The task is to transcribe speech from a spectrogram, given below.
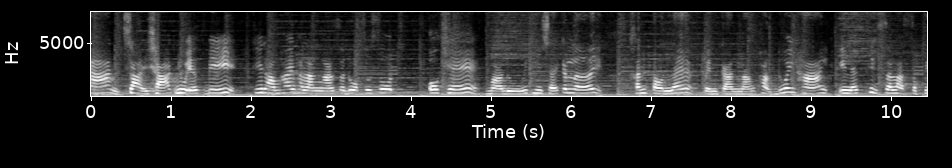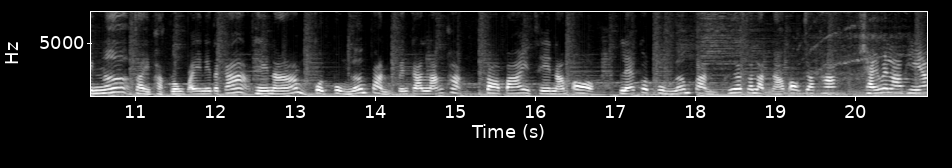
งาน สายชาร์จ USB ที่ทำให้พลังงานสะดวกสุดๆ โอเค มาดูวิธีใช้กันเลย ขั้นตอนแรกเป็นการล้างผักด้วย High Electric Salad Spinner ใส่ผักลงไปในตะกร้า เทน้ำ กดปุ่มเริ่มปั่นเป็นการล้างผัก ต่อไปเทน้ำออก และกดปุ่มเริ่มปั่น เพื่อสลัดน้ำออกจากผัก ใช้เวลาเพียง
